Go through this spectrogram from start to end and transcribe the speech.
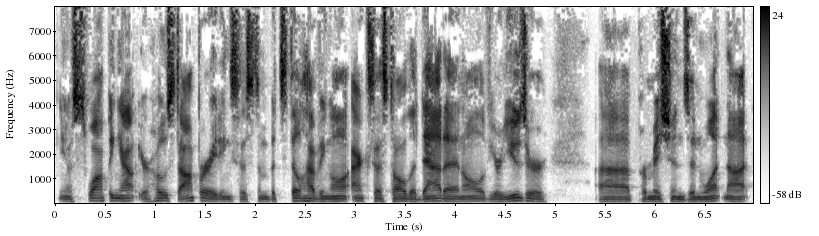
you know swapping out your host operating system, but still having all access to all the data and all of your user uh, permissions and whatnot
